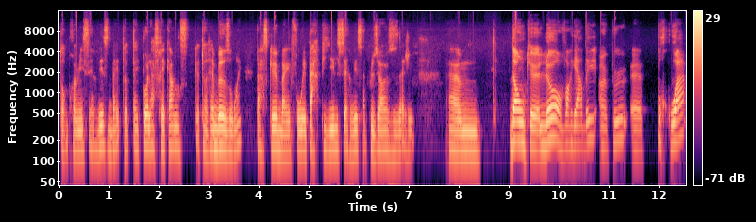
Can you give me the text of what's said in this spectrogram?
ton premier service, ben, tu n'as peut-être pas la fréquence que tu aurais besoin parce que ben, il faut éparpiller le service à plusieurs usagers. Euh, donc, euh, là, on va regarder un peu pourquoi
